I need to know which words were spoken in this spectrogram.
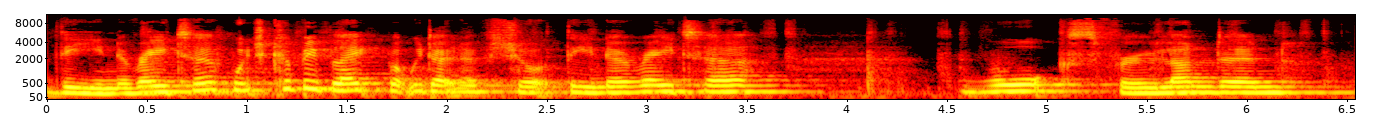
the narrator, which could be Blake, but we don't know for sure, the narrator walks through London,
